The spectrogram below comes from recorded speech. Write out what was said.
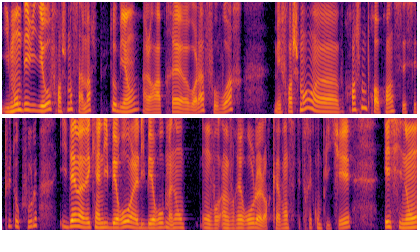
Il monte des vidéos, franchement ça marche plutôt bien. Alors après euh, voilà, faut voir. Mais franchement, euh, franchement propre, hein, c'est plutôt cool. Idem avec un libéraux. Un libéraux, maintenant, un vrai rôle, alors qu'avant, c'était très compliqué. Et sinon,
